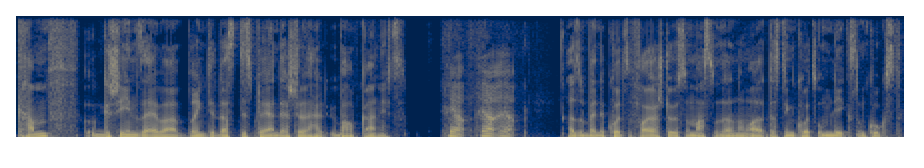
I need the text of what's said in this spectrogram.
Kampfgeschehen selber bringt dir das Display an der Stelle halt überhaupt gar nichts. Ja, ja, ja. Also wenn du kurze Feuerstöße machst und dann nochmal das Ding kurz umlegst und guckst,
